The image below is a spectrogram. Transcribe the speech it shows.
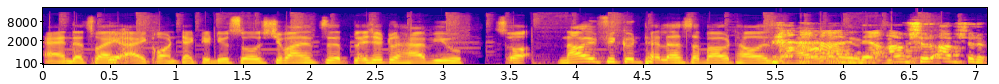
and that's why yeah. I contacted you. So Shivan, it's a pleasure to have you. So now, if you could tell us about how is how yeah, I'm sure, I'm sure.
